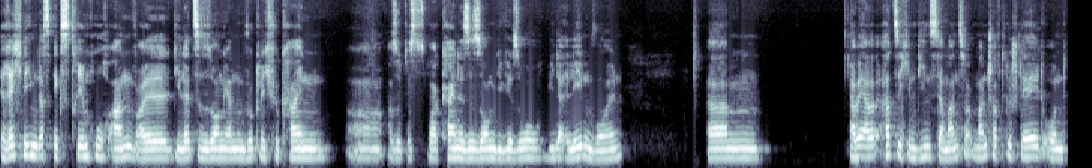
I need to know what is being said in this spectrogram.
rechne ihm das extrem hoch an, weil die letzte Saison ja nun wirklich für keinen, äh, also das war keine Saison, die wir so wieder erleben wollen. Ähm, aber er hat sich im Dienst der Mannschaft gestellt und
